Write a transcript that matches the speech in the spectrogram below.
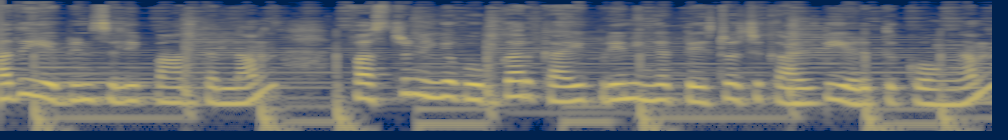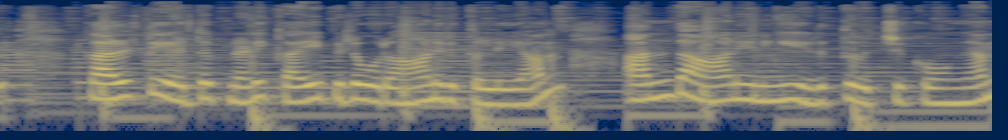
அது எப்படின்னு சொல்லி பார்த்துடலாம் ஃபஸ்ட்டு நீங்கள் குக்கர் கைப்பிடி நீங்கள் டெஸ்ட் வச்சு கழட்டி எடுத்துக்கோங்க. கழட்டி எடுத்த பின்னாடி கைப்பிடியில் ஒரு ஆணி இருக்கு இல்லையா? அந்த ஆணியை நீங்கள் எடுத்து வச்சுக்கோங்க.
